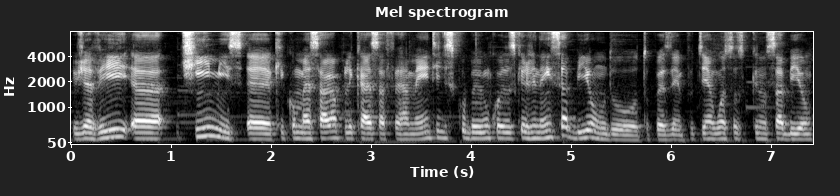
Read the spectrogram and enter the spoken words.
Eu já vi uh, times uh, que começaram a aplicar essa ferramenta e descobriram coisas que eles nem sabiam do outro. Por exemplo, tem algumas pessoas que não sabiam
